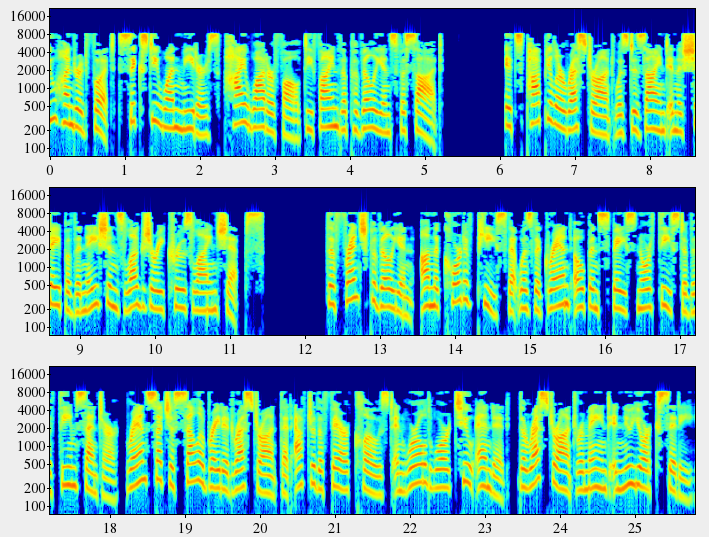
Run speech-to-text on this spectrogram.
200-foot 61 meters high waterfall defined the pavilion's facade. Its popular restaurant was designed in the shape of the nation's luxury cruise line ships. The French Pavilion, on the Court of Peace that was the grand open space northeast of the theme center, ran such a celebrated restaurant that after the fair closed and World War II ended, the restaurant remained in New York City.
